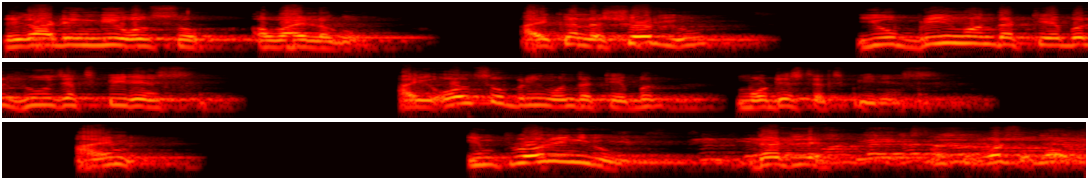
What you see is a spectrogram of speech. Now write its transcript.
regarding me also a while ago. I can assure you, you bring on the table huge experience. I also bring on the table modest experience. I am imploring you that what's, what's,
